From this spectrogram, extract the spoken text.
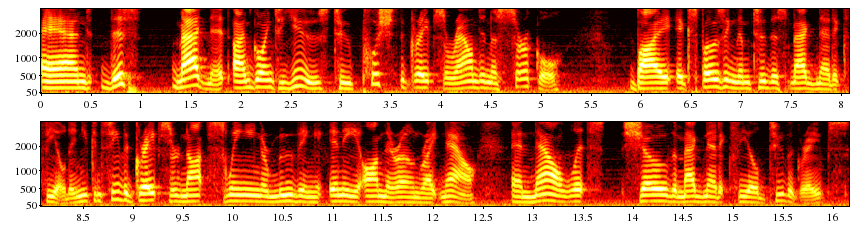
And this magnet I'm going to use to push the grapes around in a circle by exposing them to this magnetic field. And you can see the grapes are not swinging or moving any on their own right now. And now let's show the magnetic field to the grapes.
